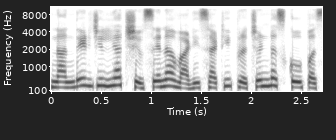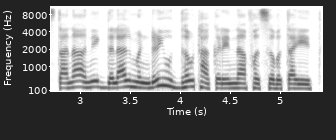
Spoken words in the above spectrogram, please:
नांदेड जिल्ह्यात शिवसेना वाढीसाठी प्रचंड स्कोप असताना अनेक दलाल मंडळी उद्धव ठाकरेंना फसवतायत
